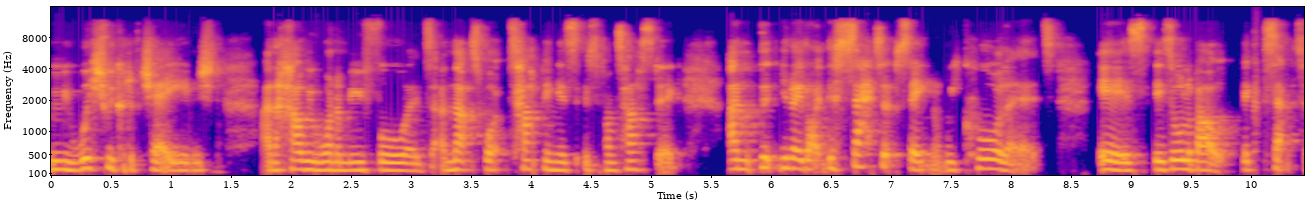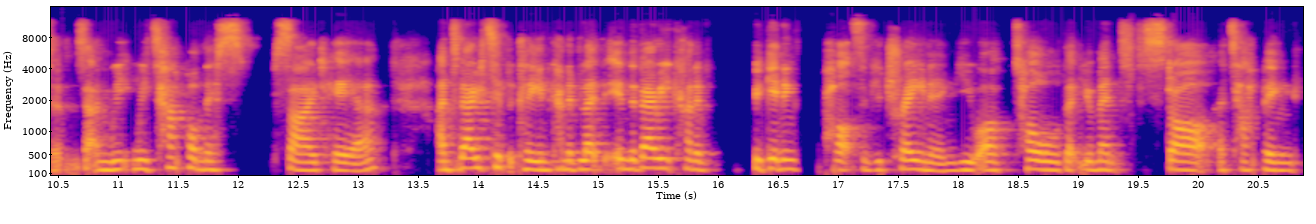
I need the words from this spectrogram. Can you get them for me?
we wish we could have changed and how we want to move forward. And that's what tapping is is fantastic. And the, you know, like the setup statement we call it is is all about acceptance. And we we tap on this side here, and very typically in kind of like in the very kind of beginning parts of your training, you are told that you're meant to start a tapping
